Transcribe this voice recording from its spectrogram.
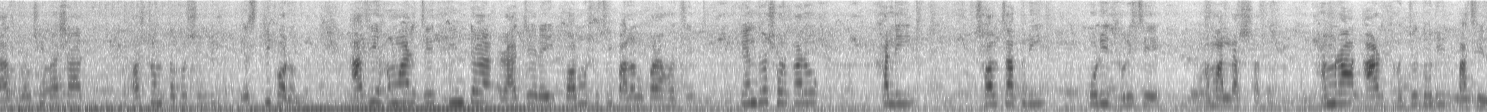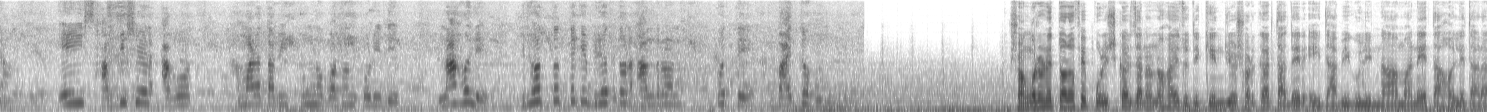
রাজবংশী ভাষার অষ্টম তপশিলি এসটিকরণ আজই আমার যে তিনটা রাজ্যের এই কর্মসূচি পালন করা হচ্ছে, কেন্দ্র সরকারও খালি ছলচাতুরি করি ধরেছে হামাল্লার সাথে। আমরা আর ধৈর্য ধরির পাচ্ছি না। এই ছাব্বিশের আগত আমার দাবি পুনর্গঠন করি দেব। না হলে বৃহত্তর থেকে বৃহত্তর আন্দোলন করতে বাধ্য হব। সংগঠনের তরফে পরিষ্কার জানানো হয়, যদি কেন্দ্রীয় সরকার তাদের এই দাবিগুলি না মানে তাহলে তারা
